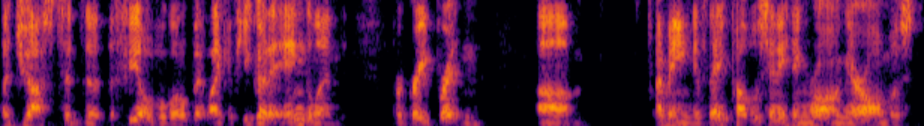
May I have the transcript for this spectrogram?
adjusted the, the field a little bit. Like if you go to England or Great Britain, um, I mean, if they publish anything wrong, they're almost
